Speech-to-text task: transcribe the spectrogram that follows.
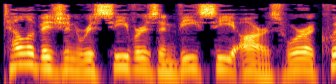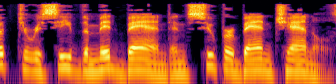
television receivers and VCRs were equipped to receive the mid-band and super band channels.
